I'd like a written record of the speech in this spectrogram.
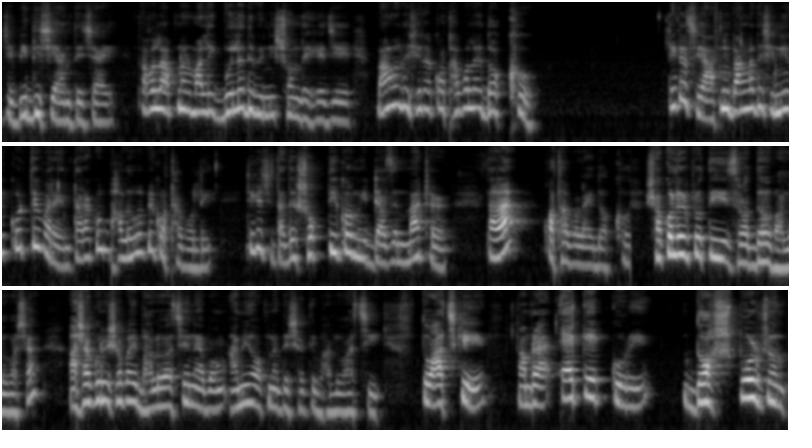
যে বিদেশি আনতে চায় তাহলে আপনার মালিক বলে দেবে নিঃসন্দেহে যে বাংলাদেশিরা কথা বলায় দক্ষ। ঠিক আছে? আপনি বাংলাদেশে নিয়োগ করতে পারেন, তারা খুব ভালোভাবে কথা বলে। ঠিক আছে? তাদের শক্তি কম ইট ডাজেন্ট ম্যাটার তারা কথা বলায় দক্ষ। সকলের প্রতি শ্রদ্ধা ও ভালোবাসা। আশা করি সবাই ভালো আছেন এবং আমিও আপনাদের সাথে ভালো আছি। তো আজকে আমরা এক এক করে দশ পর্যন্ত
